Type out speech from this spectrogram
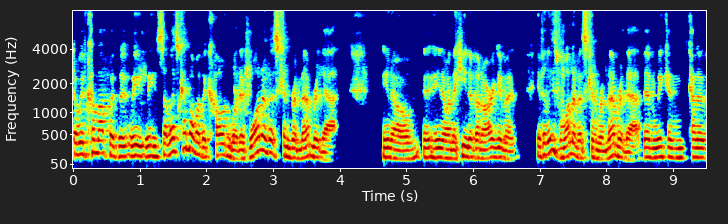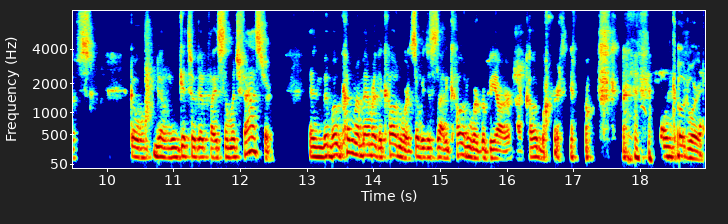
So we've come up with the, we, we so let's come up with a code word. If one of us can remember that, you know, you know, in the heat of an argument, if at least one of us can remember that, then we can kind of go, you know, get to a good place so much faster and but we couldn't remember the code word, so we just decided code word would be our, our code word. You know? code word.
